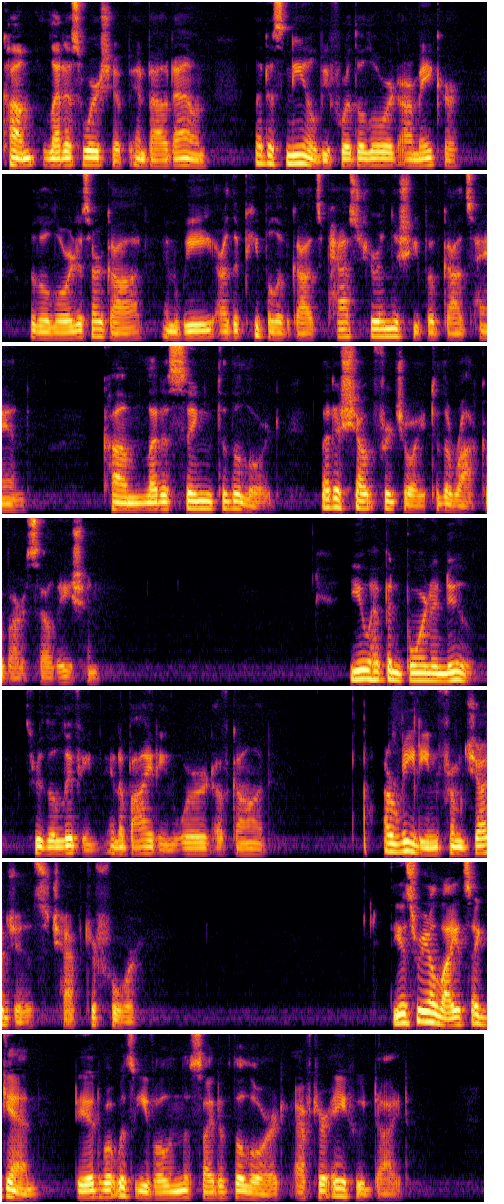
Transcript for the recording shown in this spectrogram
Come, let us worship and bow down. Let us kneel before the Lord our Maker. For the Lord is our God, and we are the people of God's pasture and the sheep of God's hand. Come, let us sing to the Lord. Let us shout for joy to the rock of our salvation. You have been born anew through the living and abiding Word of God. A reading from Judges chapter 4. The Israelites again did what was evil in the sight of the Lord after Ehud died.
